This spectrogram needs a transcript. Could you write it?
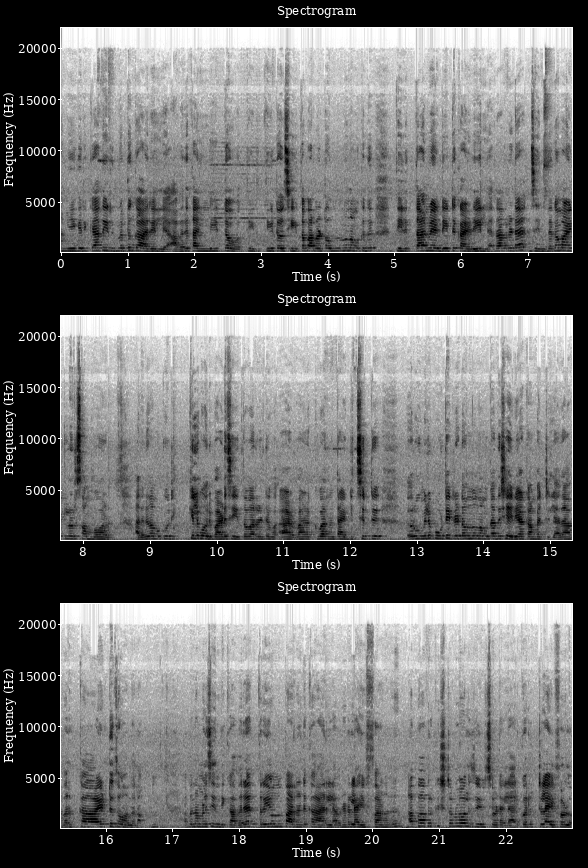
അംഗീകരിക്കാതെ ഇരുന്നിട്ടും കാര്യമില്ല. അവരെ തല്ലിയിട്ടോ തിരുത്തിയിട്ടോ ചീത്ത പറഞ്ഞിട്ടോ ഒന്നും നമുക്കിത് തിരുത്താൻ വേണ്ടിയിട്ട് കഴിയില്ല. അത് അവരുടെ ജനിതകമായിട്ടുള്ള ഒരു സംഭവമാണ്. അതിന് നമുക്ക് ഒരിക്കലും ഒരുപാട് ചീത്ത പറഞ്ഞിട്ട് വഴക്ക് പറഞ്ഞിട്ട് അടിച്ചിട്ട് റൂമിൽ പൂട്ടിയിട്ടിട്ടൊന്നും നമുക്കത് ശരിയാക്കാൻ പറ്റില്ല. അത് അവർക്കായിട്ട് തോന്നണം. അപ്പം നമ്മൾ ചിന്തിക്കുക അവരെ എത്രയൊന്നും പറഞ്ഞിട്ട് കാര്യമില്ല അവരുടെ ലൈഫാണ് അപ്പോൾ അവർക്ക് ഇഷ്ടമുള്ള പോലെ ജീവിച്ചോടെ എല്ലാവർക്കും ഒരൊറ്റ ലൈഫുള്ളൂ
